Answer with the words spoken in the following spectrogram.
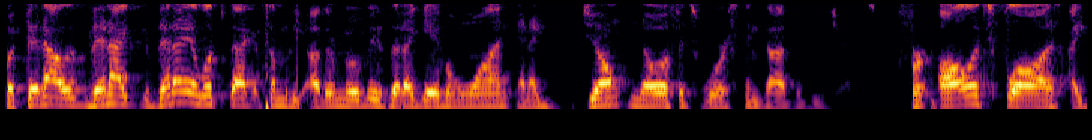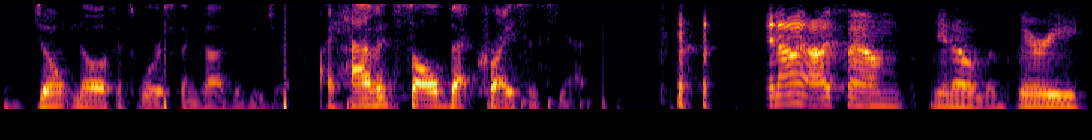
but then I was then I then I looked back at some of the other movies that I gave a one, and I don't know if it's worse than Gods of Egypt. For all its flaws, I don't know if it's worse than Gods of Egypt. I haven't solved that crisis yet. and I, I found you know very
